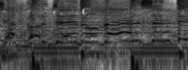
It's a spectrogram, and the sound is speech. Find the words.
si accorgevo del sentire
